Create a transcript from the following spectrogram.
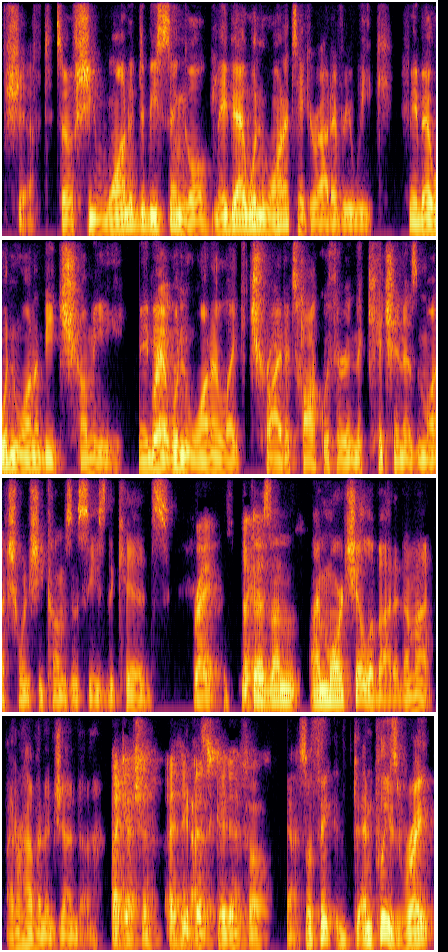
shift. So if she wanted to be single, maybe I wouldn't want to take her out every week. Maybe I wouldn't want to be chummy. Maybe right. I wouldn't want to like try to talk with her in the kitchen as much when she comes and sees the kids. Right. Because okay. I'm I'm more chill about it. I'm not I don't have an agenda. I gotcha. I think that's good info. Yeah. So think and please write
